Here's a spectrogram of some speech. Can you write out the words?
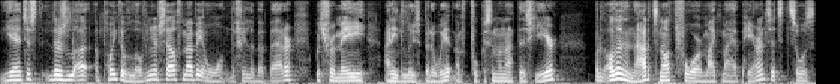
Yeah, just there's a point of loving yourself maybe and wanting to feel a bit better. Which for me, I need to lose a bit of weight, and I'm focusing on that this year. But other than that, it's not for like my appearance. It's so as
